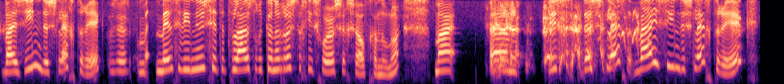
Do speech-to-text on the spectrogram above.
wij zien de slechterik. M- Mensen die nu zitten te luisteren... kunnen rustig iets voor zichzelf gaan doen, hoor. Maar dus de slecht, wij zien de slechterik...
